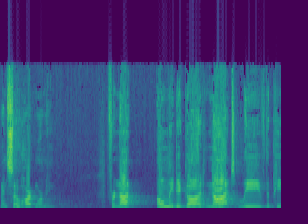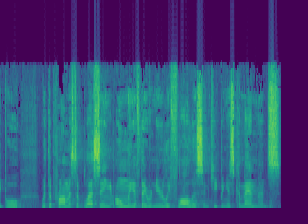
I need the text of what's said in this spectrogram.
and so heartwarming. For not only did God not leave the people with the promise of blessing only if they were nearly flawless in keeping his commandments,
